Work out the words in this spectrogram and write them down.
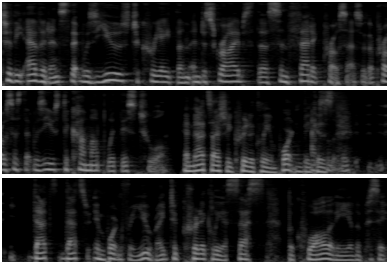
to the evidence that was used to create them and describes the synthetic process or the process that was used to come up with this tool. And that's actually critically important because Absolutely. that's that's important for you, right? To critically assess the quality of the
